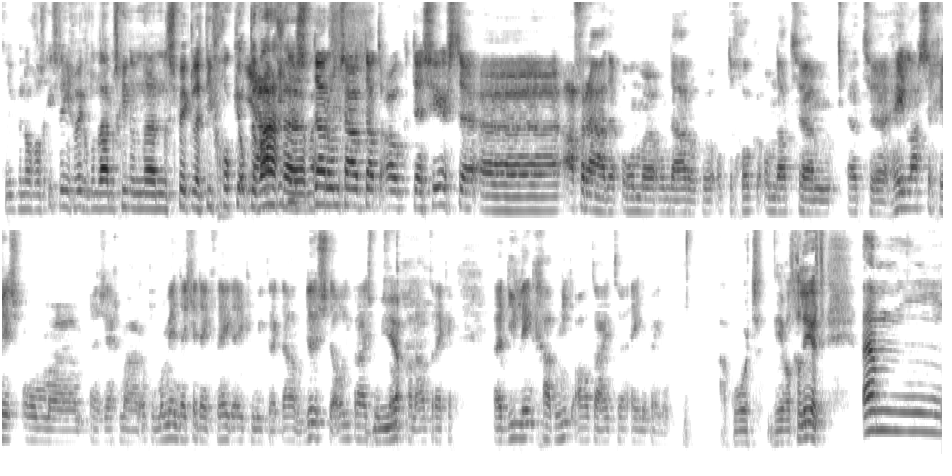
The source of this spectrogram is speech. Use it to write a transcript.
Klinkt me nog als iets te ingewikkeld om daar misschien een, een speculatief gokje op te wagen. Dus maar... daarom zou ik dat ook ten eerste uh, afraden om, uh, om daarop uh, op te gokken. Omdat um, het heel lastig is om zeg maar op het moment dat je denkt van hé de economie trekt aan, dus de olieprijs moet ja. gaan aantrekken. die link gaat niet altijd één op één op. Akkoord, weer wat geleerd. Um,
